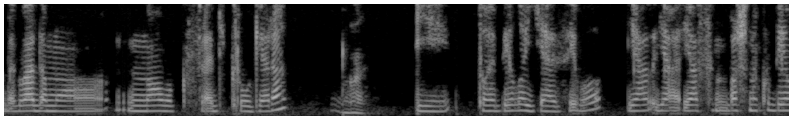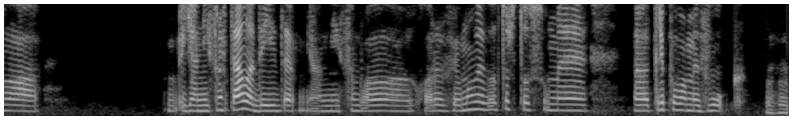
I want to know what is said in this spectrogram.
da gledamo novog Freddy Krugera Aj. i to je bilo jezivo. Ja, ja, ja sam baš onako bila, ja nisam htela da idem, ja nisam voljela horror filmove zato što su me, a, tripovao me zvuk. Mhm.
